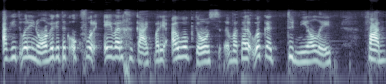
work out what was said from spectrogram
Ek het oor die naweek het ek ook forever gekyk wat die ou ook daar's wat hulle ook 'n toneel het van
